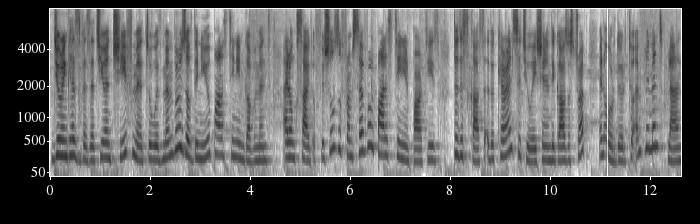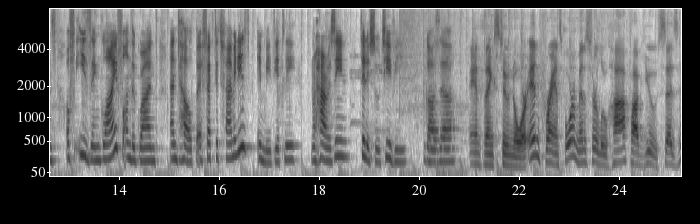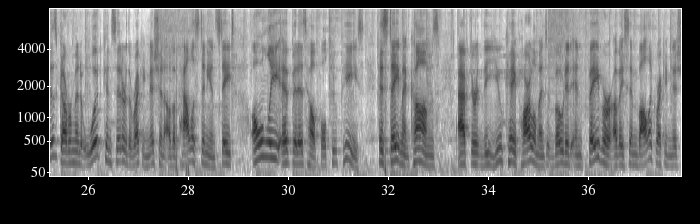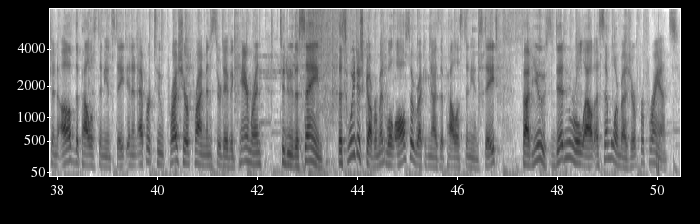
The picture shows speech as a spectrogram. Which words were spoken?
During his visit, UN chief met with members of the new Palestinian government alongside officials from several Palestinian parties to discuss the current situation in the Gaza Strip in order to implement plans of easing life on the ground and help affected families immediately. Noor Harazin, Telesur TV, Gaza. And thanks to Noor. In France, Foreign Minister Laurent Fabius says his government would consider the recognition of a Palestinian state only if it is helpful to peace. His statement comes after the UK Parliament voted in favor of a symbolic recognition of the Palestinian state in an effort to pressure Prime Minister David Cameron to do the same. The Swedish government will also recognize the Palestinian state. Fabius didn't rule out a similar measure for France.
